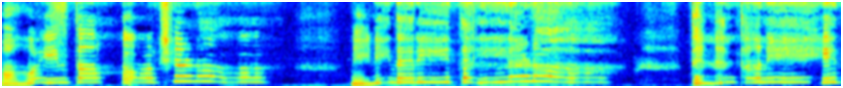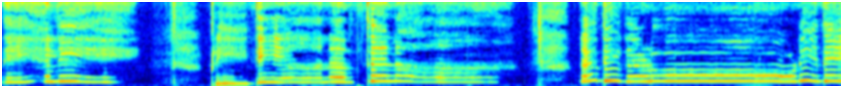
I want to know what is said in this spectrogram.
ಆ ಇಂಥ ಆ ಕ್ಷಣ. ನೆನೆದರೆ ತಲ್ಲಣ. ತನ್ನಂತಾನೇ ಎದೆಯಲಿ ಪ್ರೀತಿಯ ನರ್ತನ. ನದಿಗಳು ಓಡಿದೆ,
